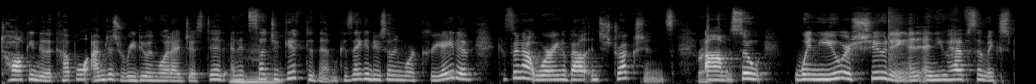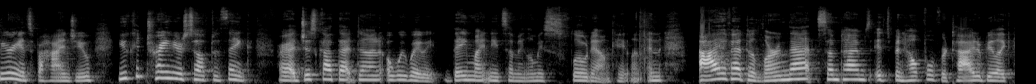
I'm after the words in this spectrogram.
talking to the couple, I'm just redoing what I just did. And it's such a gift to them because they can do something more creative because they're not worrying about instructions. Um, so when you are shooting and, and you have some experience behind you, you can train yourself to think, all right, I just got that done. Oh, wait, wait, wait. They might need something. Let me slow down, Katelyn. And I have had to learn that. Sometimes it's been helpful for Ty to be like,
